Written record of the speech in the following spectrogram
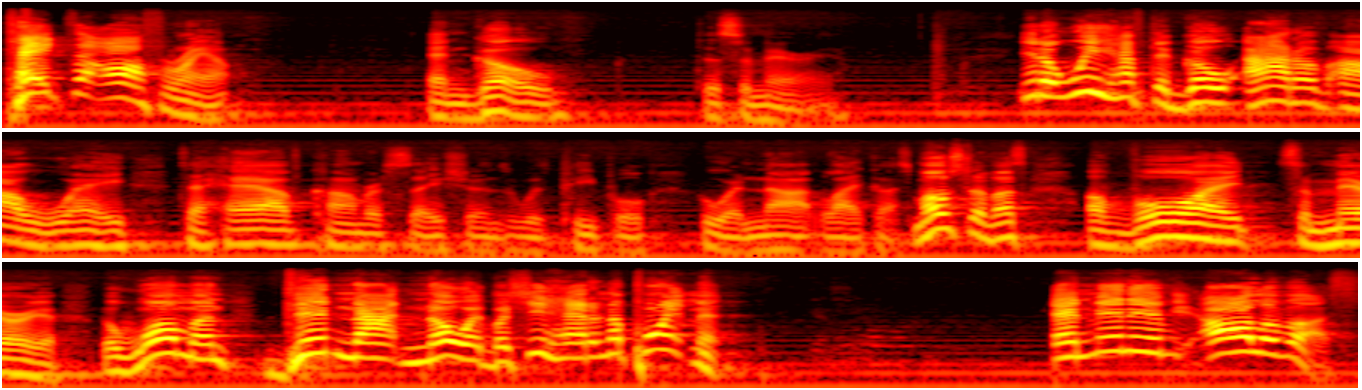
take the off ramp, and go to Samaria. You know, we have to go out of our way to have conversations with people who are not like us. Most of us avoid Samaria. The woman did not know it, but she had an appointment. And many of you, all of us,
